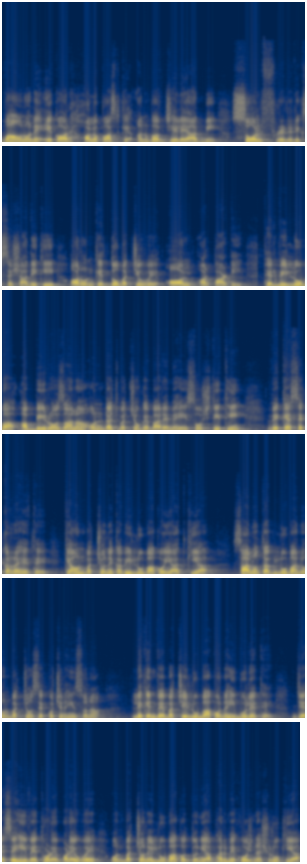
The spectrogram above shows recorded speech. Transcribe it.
वहाँ उन्होंने एक और हॉलोकॉस्ट के अनुभव झेले आदमी, सोल फ्रेडरिक से शादी की और उनके दो बच्चे हुए, ऑल और पार्टी। फिर भी लूबा अब भी रोज़ाना उन डच बच्चों के बारे में ही सोचती थी। वे कैसे कर रहे थे? क्या उन बच्चों ने कभी लूबा को याद किया? सालों तक लूबा ने उन बच्चों से कुछ नहीं सुना। लेकिन वे बच्चे लूबा को नहीं भूले थे। जैसे ही वे थोड़े बड़े हुए, उन बच्चों ने लूबा को दुनिया भर में खोजना शुरू किया।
